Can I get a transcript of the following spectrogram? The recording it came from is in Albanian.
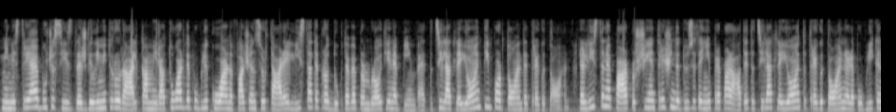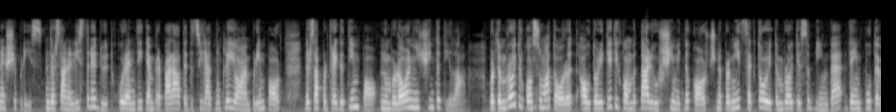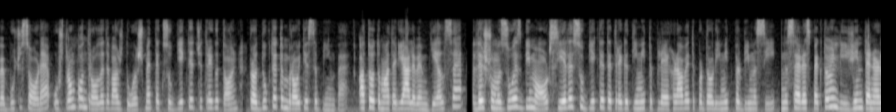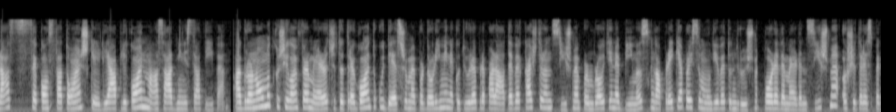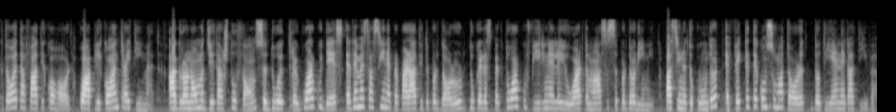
Ministria e Bujqësisë dhe Zhvillimit Rural ka miratuar dhe publikuar në faqen zyrtare listat e produkteve për mbrojtjen e bimëve, të cilat lejohen të importohen dhe tregëtohen. Në listën e parë përfshihen treqind e dyzet e një preparate të cilat lejohen të tregëtohen në Republikën e Shqipërisë, ndërsa në listën e dytë, ku renditen preparate të cilat nuk lejohen për import, ndërsa për tregëtim po, numërohen njëqind të tilla. Për të mbrojtur konsumatorët, Autoriteti Kombëtar i Ushqimit në Korçë, nëpërmjet Sektorit të Mbrojtjes së Bimëve dhe Inputeve Bujqësore, ushtron kontrolle të vazhdueshme tek subjektet që tregëtojnë produkte të mbrojtjes së bimëve, ato të materialeve mbjellëse dhe shumëzues bimor si edhe subjektet e tregëtimit të plehrave të përdorimit për bimësi, nëse respektojnë ligjin dhe në rast se konstatohen shkelje, aplikohen masa administrative. Agronomët këshillojnë fermerët që të tregohen të kujdesshëm me përdorimin e këtyre preparateve kaq të rëndësishme për mbrojtjen e bimës nga prekja prej sëmundjeve të ndryshme, por edhe më e rëndësishme është që të respektohet afati kohor kur aplikohen trajtimet. Agronomët gjithashtu thonë se duhet treguar kujdes edhe me sasinë e preparatit të përdorur duke respektuar kufirin e lejuar të masës së përdorimit, pasi në të kundërt efektet te konsumatorët do të jenë negative.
